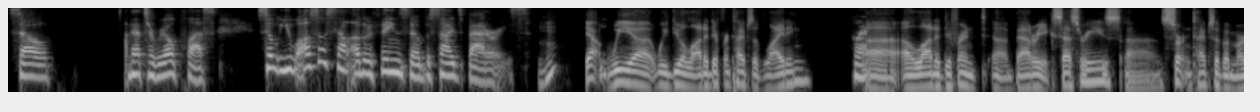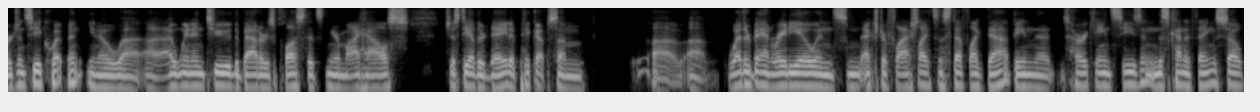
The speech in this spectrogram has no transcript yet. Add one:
So that's a real plus. So you also sell other things though besides batteries. Mm-hmm. Yeah, we uh, we do a lot of different types of lighting uh, a lot of different uh, battery accessories, uh, certain types of emergency equipment. You know, uh, I went into the Batteries Plus that's near my house just the other day to pick up some uh, uh, weather band radio and some extra flashlights and stuff like that, being that it's hurricane season and this kind of thing. So,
